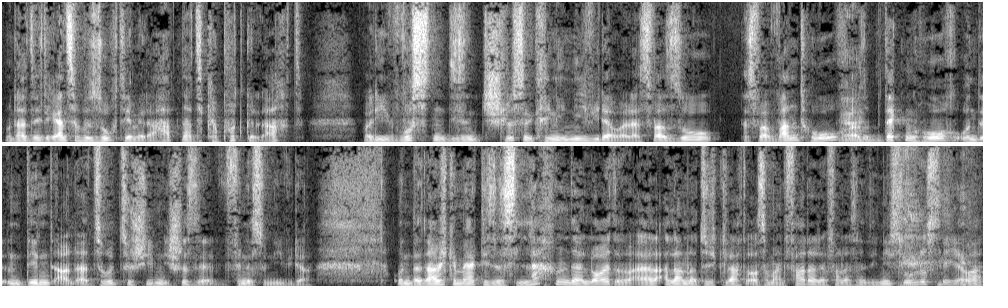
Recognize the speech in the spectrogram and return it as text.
Und da hat der ganze Besuch, den wir da hatten, hat sich kaputt gelacht weil die wussten, diesen Schlüssel kriegen die nie wieder, weil das war so, das war wandhoch, ja. also deckenhoch und um den da zurückzuschieben, die Schlüssel findest du nie wieder. Und da habe ich gemerkt, dieses Lachen der Leute, also alle haben natürlich gelacht, außer mein Vater, der fand das natürlich nicht so lustig, aber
